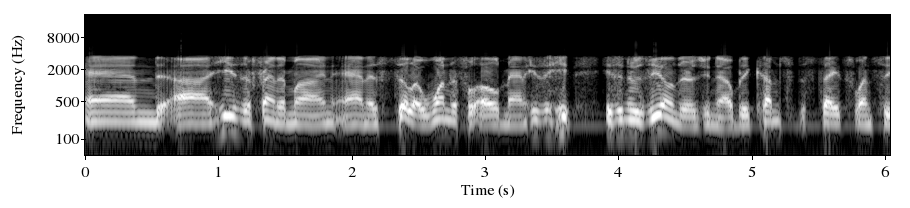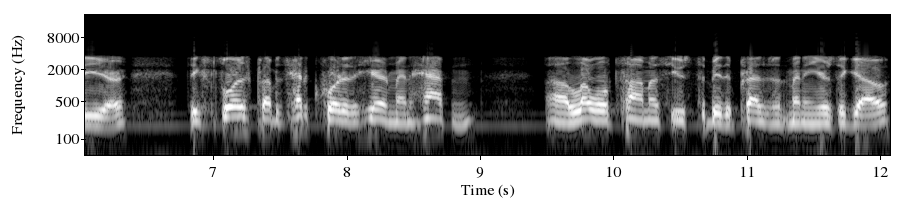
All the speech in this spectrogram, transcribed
and uh, he's a friend of mine and is still a wonderful old man. He's a, he, he's a New Zealander, as you know, but he comes to the States once a year. The Explorers Club is headquartered here in Manhattan. Uh, Lowell Thomas used to be the president many years ago.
